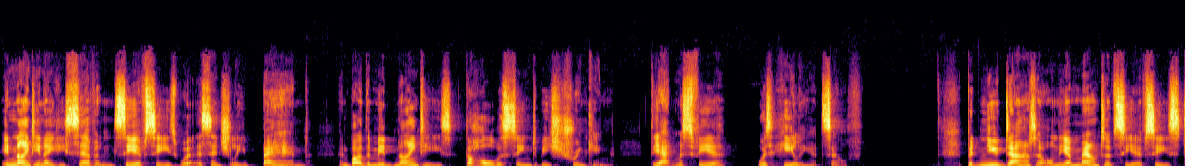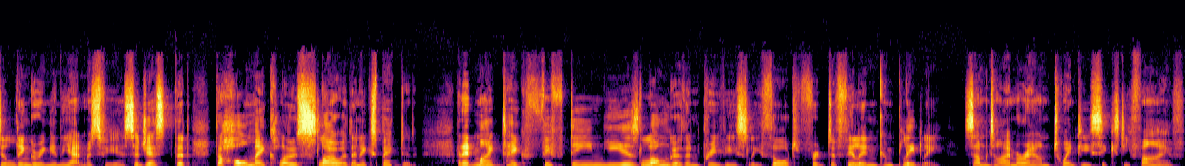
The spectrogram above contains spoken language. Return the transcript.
In 1987, CFCs were essentially banned, and by the mid 90s, the hole was seen to be shrinking. The atmosphere was healing itself. But new data on the amount of CFCs still lingering in the atmosphere suggests that the hole may close slower than expected, and it might take 15 years longer than previously thought for it to fill in completely, sometime around 2065.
